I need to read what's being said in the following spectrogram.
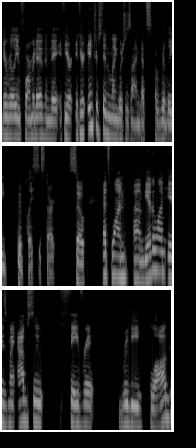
they're really informative. And they, if you're if you're interested in language design, that's a really good place to start. So that's one. Um, the other one is my absolute favorite Ruby blog,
